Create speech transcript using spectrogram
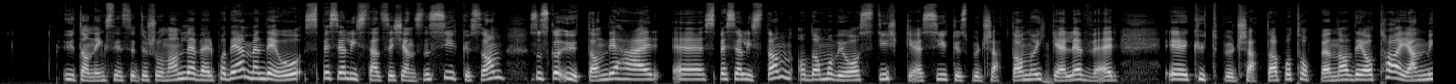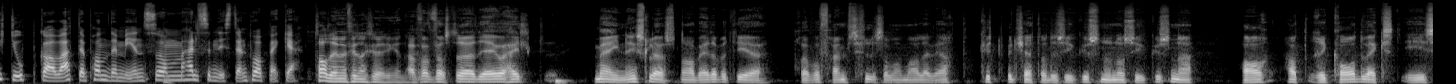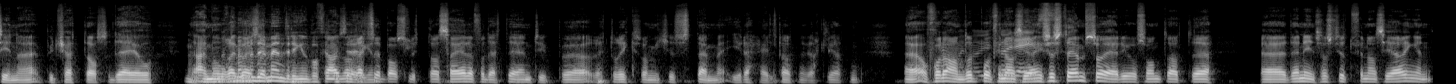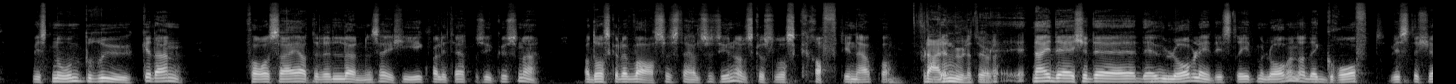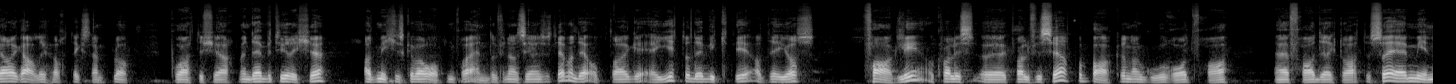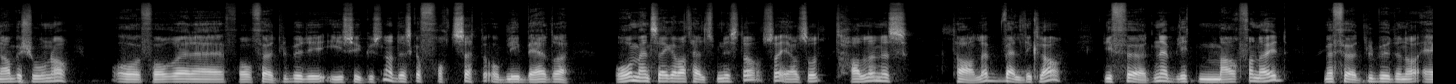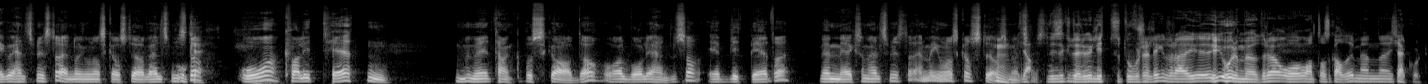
utdanningsinstitusjonene leverer på det, men det er jo spesialisthelsetjenesten, sykehusene, som skal utdanne de her eh, spesialistene. Og da må vi jo styrke sykehusbudsjettene og ikke levere eh, kuttbudsjetter på toppen av det å ta igjen mye oppgaver etter pandemien, som helseministeren påpeker. Ta det med finansieringen. Ja, for det første, det er jo helt meningsløst når Arbeiderpartiet prøver å fremstille som om vi har levert kuttbudsjetter til sykehusene når sykehusene har hatt rekordvekst i sine budsjetter. Så det er jo Nei, men, men, men, det med endringen på finansieringen? Jeg må rett bare slutte å si det, for dette er en type retorikk som ikke stemmer i det hele tatt med virkeligheten. Eh, og For det andre, på finansieringssystem så er det jo sånn at uh, den innsatsstyrte finansieringen, hvis noen bruker den for å si at det lønner seg ikke å gi kvalitet på sykehusene, og da skal det varsles til Helsetilsynet, og det skal slås kraftig ned på. For det er en mulighet til å gjøre det? Eh, nei, det er ikke det. Det er ulovlig. Det er i strid med loven, og det er grovt hvis det skjer. Jeg har aldri hørt eksempler på at det skjer. Men det betyr ikke at vi ikke skal være åpne for å endre finansieringssystemet. Det oppdraget er gitt, og det er viktig at det gjøres faglig og kvalifisert på bakgrunn av gode råd fra, fra direktoratet. Så er mine ambisjoner for, for fødetilbudet i sykehusene at det skal fortsette å bli bedre. Og mens jeg har vært helseminister, så er altså tallenes tale veldig klar. De fødende er blitt mer fornøyd med fødetilbudet når jeg var helseminister enn når Jonas Gahr Støre var helseminister. Okay. Og kvaliteten med tanke på skader og alvorlige hendelser er blitt bedre med meg som helseminister enn med Jonas Gahr Støre som helseminister. Ja, Vi diskuterer jo litt to forskjellige, for det er jordmødre og antall skader, men eh, Kjerkol?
